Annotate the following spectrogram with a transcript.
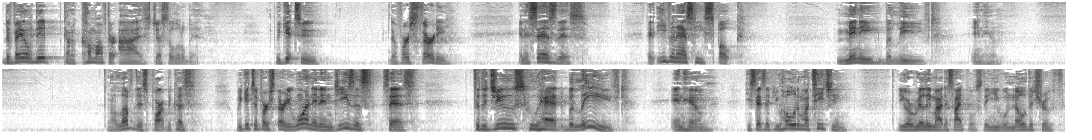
the veil did kind of come off their eyes just a little bit. We get to the verse 30, and it says this that even as he spoke, many believed in him. And I love this part because we get to verse 31, and then Jesus says, To the Jews who had believed in him, he says, If you hold to my teaching, you are really my disciples, then you will know the truth,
